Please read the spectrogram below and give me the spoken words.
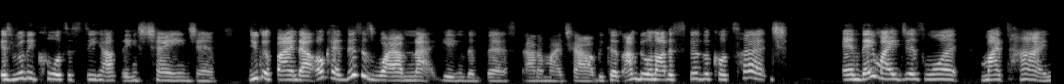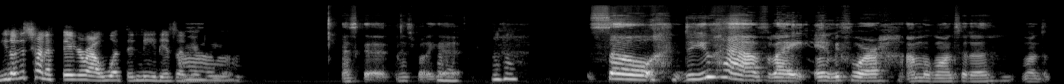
it's really cool to see how things change and you can find out, okay, this is why I'm not getting the best out of my child because I'm doing all this physical touch, and they might just want my time. You know, just trying to figure out what the need is of your um, That's good. That's really good. Mm-hmm. So, do you have like, and before I move on to the one, of the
